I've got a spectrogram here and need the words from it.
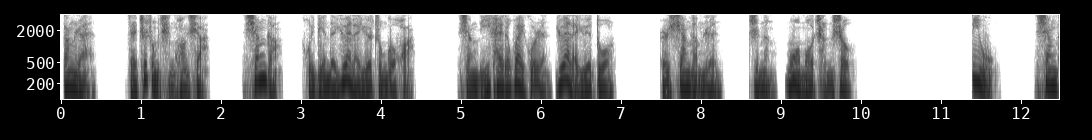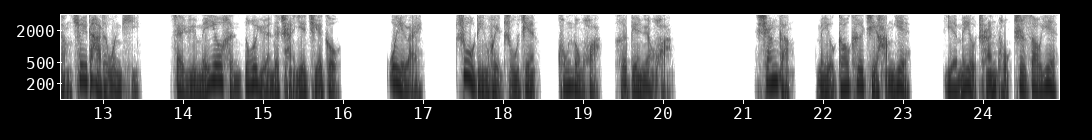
当然，在这种情况下，香港会变得越来越中国化，想离开的外国人越来越多，而香港人只能默默承受。第五，香港最大的问题在于没有很多元的产业结构，未来注定会逐渐空洞化和边缘化。香港没有高科技行业，也没有传统制造业，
